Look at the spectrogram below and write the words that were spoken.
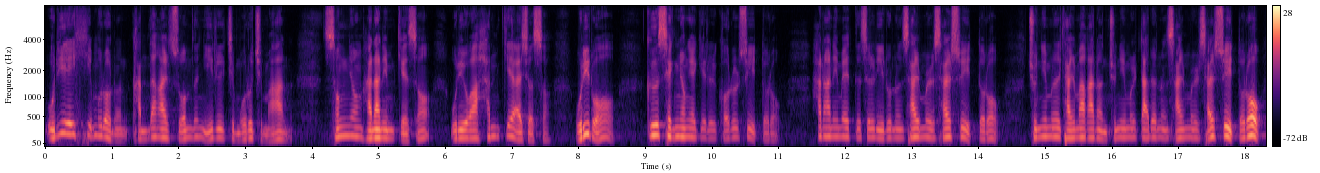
우리의 힘으로는 감당할 수 없는 일일지 모르지만 성령 하나님께서 우리와 함께 하셔서 우리로 그 생명의 길을 걸을 수 있도록 하나님의 뜻을 이루는 삶을 살 수 있도록 주님을 닮아가는 주님을 따르는 삶을 살 수 있도록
